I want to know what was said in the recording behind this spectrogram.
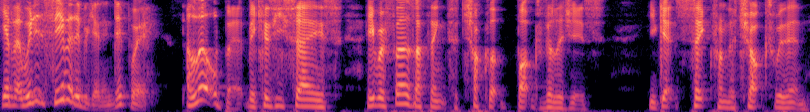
Yeah, but we didn't see him at the beginning, did we? a little bit because he says he refers, I think, to chocolate box villages. You get sick from the chocks within,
